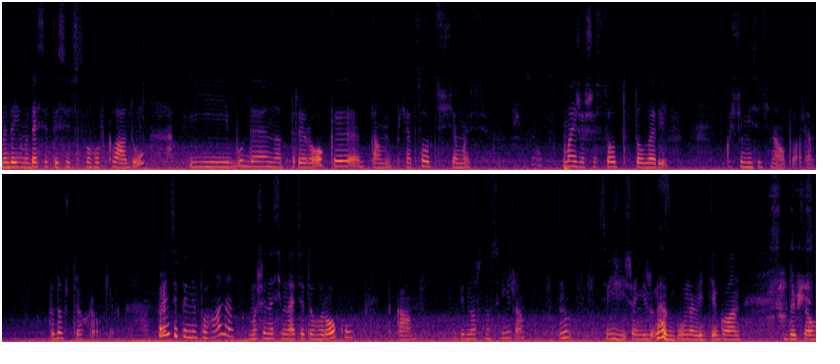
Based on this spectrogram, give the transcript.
Ми даємо 10 тисяч свого вкладу і буде на 3 роки там 500 з чимось, майже 600 доларів. Щомісячна оплата впродовж трьох років. В принципі, непогана. Машина 17-го року, така відносно свіжа. Ну, свіжіша, ніж у нас був навіть Тігуан до цього.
